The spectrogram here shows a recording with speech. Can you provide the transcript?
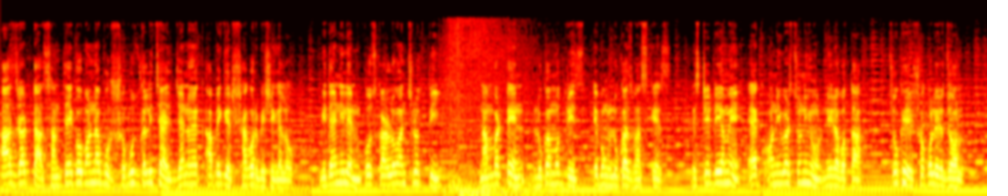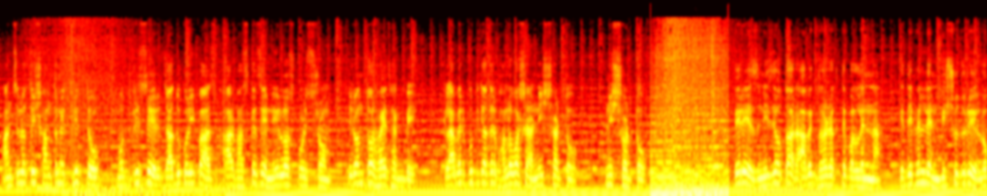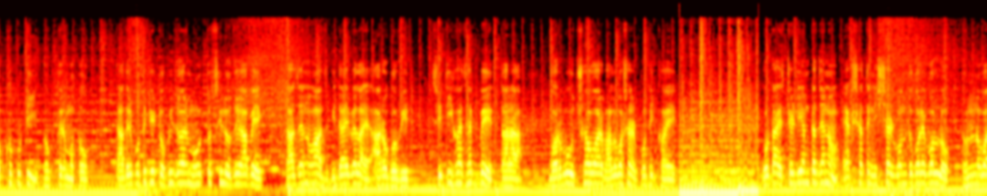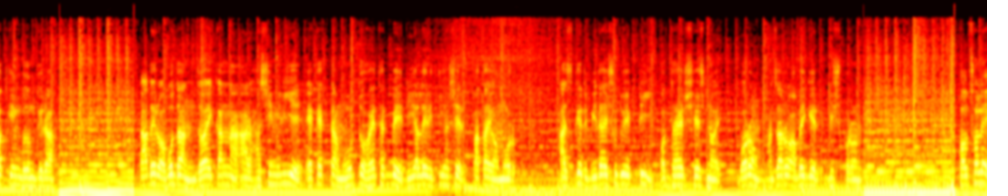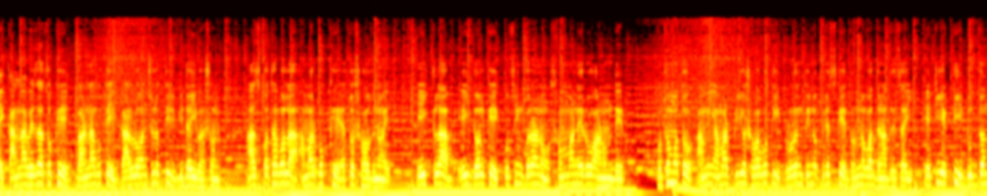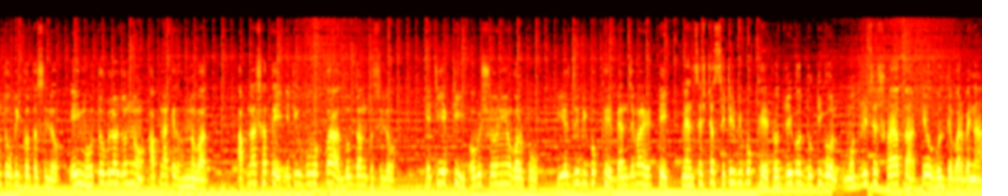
আজ রাতটা সান্তিয়াগো বার্নাবুর সবুজ গালিচায় যেন এক আবেগের সাগর ভেসে গেল। বিদায় নিলেন coach Carlo Ancelotti number ten Luka Modric এবং লুকাস ভাস্কেস। স্টেডিয়ামে এক অনির্বাচনীয় নিরাপত্তা চোখে সকলের জল। আঞ্চলতির শান্ত নেতৃত্ব মদ্রিসের জাদুকরি পাস আর ভাস্কেসের নির্লস পরিশ্রম চিরন্তর হয়ে থাকবে। ক্লাবের প্রতি তাদের ভালোবাসা নিঃস্বার্থ, নিঃশর্ত। পেরেজ নিজেও তার আবেগ ধরে রাখতে পারলেন না। কেঁদে ফেললেন বিশ্বজুড়ে লক্ষ কোটি ভক্তের মতো। তাদের প্রতিটি ট্রফি জয়ের মুহূর্ত ছিল যে আবেগ, তা যেন আজ বিদায় বেলায় আরও গভীর। স্মৃতি হয়ে থাকবে তারা। গর্ব, উৎসাহ আর ভালোবাসার প্রতীক হয়ে। গোটা স্টেডিয়ামটা যেন একসাথে নিঃশ্বাস বন্ধ করে বলল, ধন্যবাদ কিংবদন্তিরা। তাদের অবদান, জয়, কান্না আর হাসি মিলিয়ে এক একটা মুহূর্ত হয়ে থাকবে রিয়ালের ইতিহাসের পাতায় অমর। আজকের বিদায় শুধু একটি অধ্যায়ের শেষ নয়, বরং হাজারো আবেগের বিস্ফোরণ। ফলসলে কান্না ভেজা চোখে বার্নাবুতে কার্লো আঞ্চলতির বিদায়ী ভাষণ। আজ কথা বলা আমার পক্ষে এত সহজ নয়। এই ক্লাব, এই দলকে কোচিং করানো সম্মানের ও আনন্দের। প্রথমত, আমি আমার প্রিয় সভাপতি ফ্লোরেন্তিনো পিরেসকে ধন্যবাদ জানাতে চাই। এটি একটি দুর্দান্ত অভিজ্ঞতা ছিল। এই মুহূর্তগুলোর জন্য আপনাকে ধন্যবাদ। আপনার সাথে এটি উপভোগ করা দুর্দান্ত ছিল। এটি একটি অবিস্মরণীয় গল্প। পিএসজির বিপক্ষে বেনজেমার হেট্রিক ম্যানচেস্টার সিটির বিপক্ষে রদ্রিগোর দুটি গোল মদ্রিসের সহায়তা কেউ ভুলতে পারবে না।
